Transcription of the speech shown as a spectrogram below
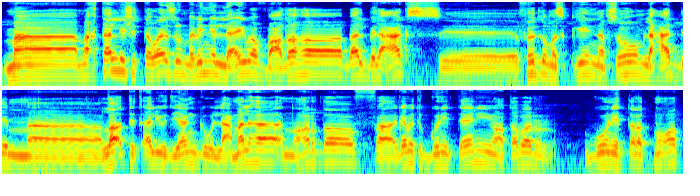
ما ما اختلش التوازن ما بين اللعيبة في بعضها بل بالعكس آه، فضلوا ماسكين نفسهم لحد ما لقطة أليو ديانج واللي عملها النهارده فجابت الجون الثاني يعتبر جون الثلاث نقط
